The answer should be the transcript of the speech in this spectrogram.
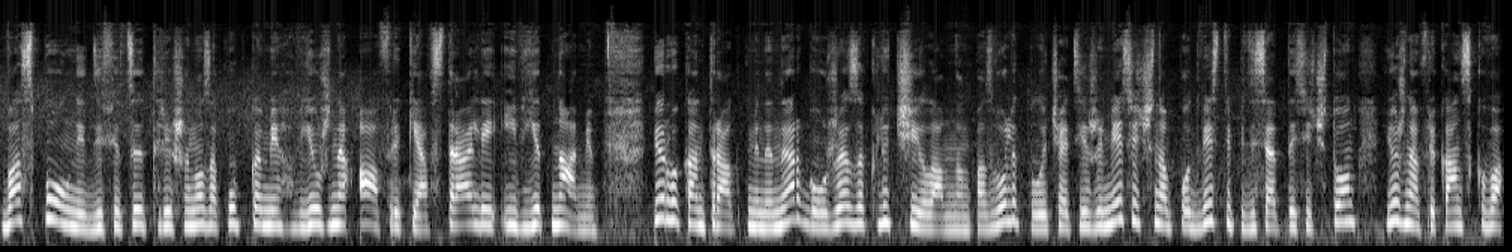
Восполнить дефицит решено закупками в Южной Африке, Австралии и Вьетнаме. Первый контракт Минэнерго уже заключила. Он позволит получать ежемесячно по 250 тысяч тонн южноафриканского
